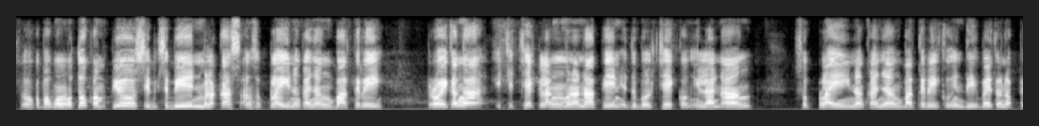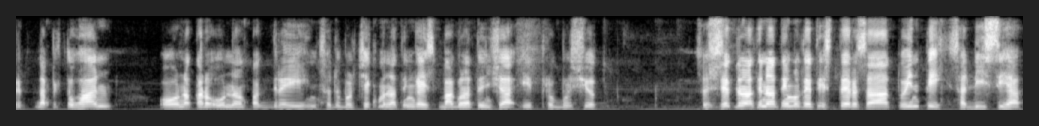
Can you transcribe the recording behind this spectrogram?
So kapag pumutok ang fuse, ibig sabihin malakas ang supply ng kanyang battery. Pero ika nga, i-check lang muna natin, i-double check kung ilan ang supply ng kanyang battery, kung hindi ba ito napik- napiktuhan o nakaroon ng pag-drain. So double check muna natin guys bago natin siya i-troubleshoot. So set na natin natin multi-tester sa 20 sa DC ha,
